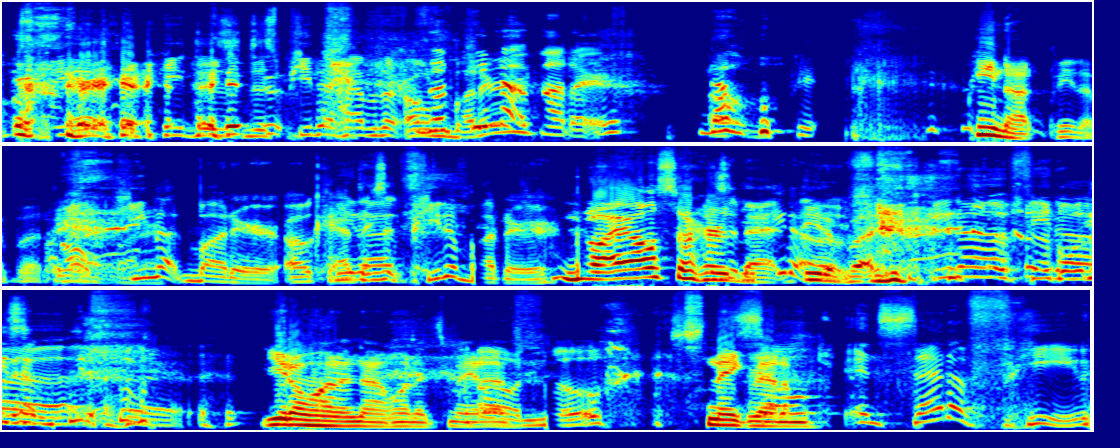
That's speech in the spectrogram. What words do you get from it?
peanut butter. does, does PETA have their own the butter? peanut butter. No. Oh, pe- peanut, peanut butter. Oh, peanut butter. Okay, I think it's peanut butter. No, I also heard it that made peanut of? butter. peanut. Fina, you don't want to know what it's made Oh of. no! Snake so venom. instead of Fee,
